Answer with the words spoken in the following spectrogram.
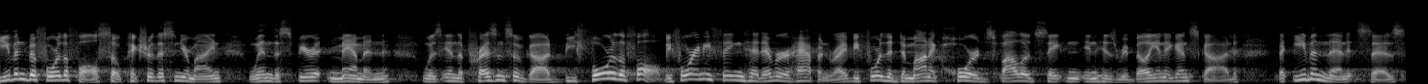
even before the fall. So picture this in your mind when the spirit Mammon was in the presence of God before the fall, before anything had ever happened, right? Before the demonic hordes followed Satan in his rebellion against God. But even then, it says,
